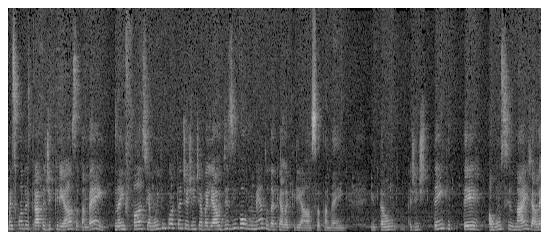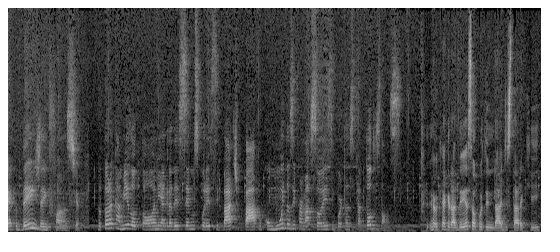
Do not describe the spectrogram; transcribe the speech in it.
mas quando ele trata de criança também, na infância é muito importante a gente avaliar o desenvolvimento daquela criança também. Então a gente tem que ter alguns sinais de alerta desde a infância. Doutora Camila Ottoni, agradecemos por esse bate-papo com muitas informações importantes para todos nós. Eu que agradeço a oportunidade de estar aqui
